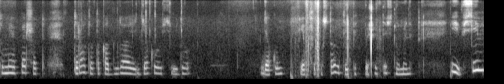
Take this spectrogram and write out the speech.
Це моя перша трата така для якогось відео. Дякую, якщо поставите і підпишетесь на мене. І всім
